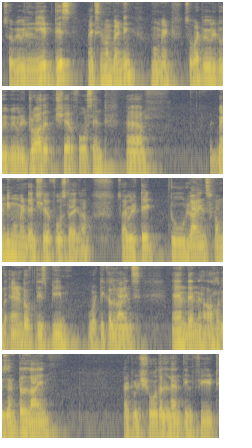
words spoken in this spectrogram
So we will need this maximum bending moment. So what we will do we will draw the shear force and uh, bending moment and shear force diagram. So i will take two lines from the end of this beam vertical lines and then a horizontal line that will show the length in feet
